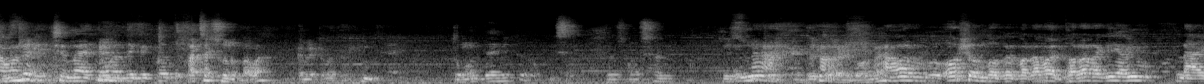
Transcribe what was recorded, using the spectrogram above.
বুঝলে? কিছু নাই তোমার দেখে কত আচ্ছা শোনো বাবা আমি একটা কথা। তোমার দেয়নি তো? কোনো সমস্যা না না? আমার অসম্ভব ব্যাপার আমার ধরার আগেই আমি নাই।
